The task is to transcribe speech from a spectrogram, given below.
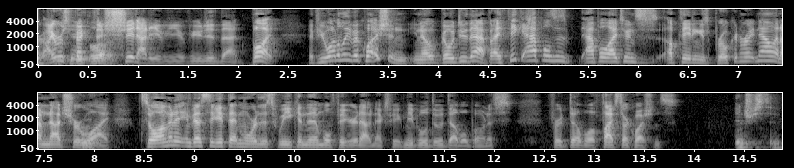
I respect the the love. shit out of you if you did that. But if you want to leave a question, you know, go do that. But I think Apple's is, Apple iTunes updating is broken right now, and I'm not sure Hmm. why. So I'm going to investigate that more this week, and then we'll figure it out next week. Maybe we'll do a double bonus for a double five star questions. Interesting.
